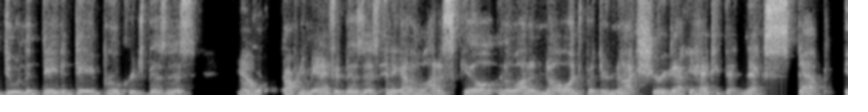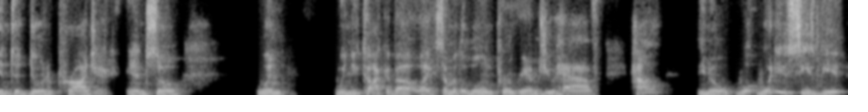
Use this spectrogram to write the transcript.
doing the day to day brokerage business, yeah. property management business, and they got a lot of skill and a lot of knowledge, but they're not sure exactly how to take that next step into doing a project. And so when when you talk about like some of the loan programs you have, how you know what, what do you see as being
